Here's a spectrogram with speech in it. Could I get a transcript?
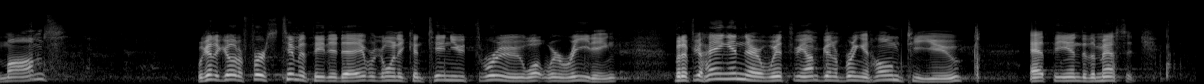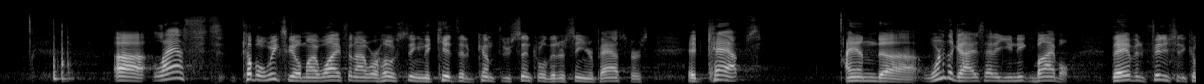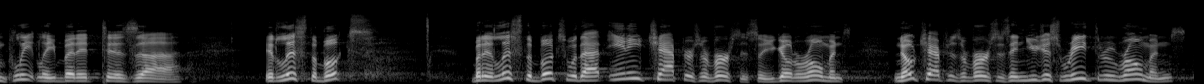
Moms, we're going to go to 1 Timothy today. We're going to continue through what we're reading. But if you hang in there with me, I'm going to bring it home to you at the end of the message. Uh, last couple of weeks ago, my wife and I were hosting the kids that have come through Central that are senior pastors at CAPS. And uh, one of the guys had a unique Bible. They haven't finished it completely, but it is uh, it lists the books, but it lists the books without any chapters or verses. So you go to Romans, no chapters or verses, and you just read through Romans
